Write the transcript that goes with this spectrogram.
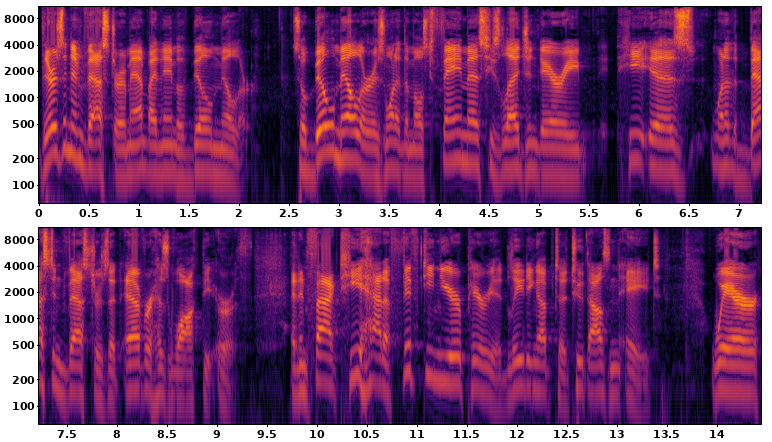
There's an investor, a man by the name of Bill Miller. So Bill Miller is one of the most famous, he's legendary. He is one of the best investors that ever has walked the earth. And in fact, he had a 15-year period leading up to 2008 where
